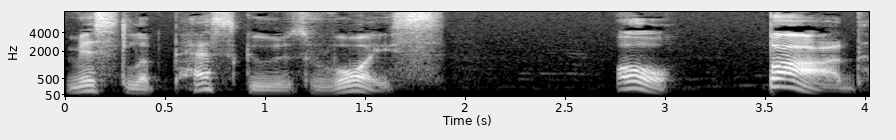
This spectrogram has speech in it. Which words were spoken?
Miss Lupescu's voice, Oh, Bod!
